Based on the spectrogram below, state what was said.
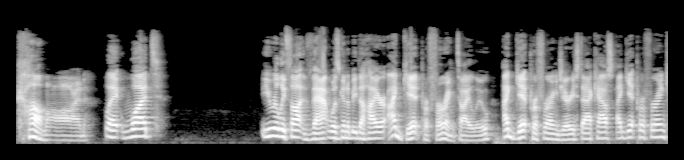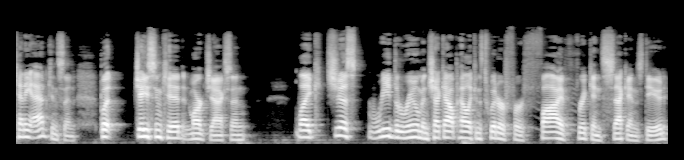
Come on, like what? You really thought that was going to be the hire? I get preferring Ty Lue. I get preferring Jerry Stackhouse. I get preferring Kenny Atkinson. But Jason Kidd and Mark Jackson, like, just read the room and check out Pelicans Twitter for five freaking seconds, dude.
